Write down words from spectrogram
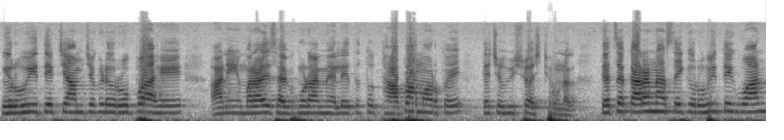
की रोहित एकचे आमच्याकडे रोपं आहे आणि मराळे साहेबकडून आम्ही आले तर तो थापा मारतोय त्याच्यावर विश्वास ठेवू नका. त्याचं कारण असं आहे की रोहित एक वाहन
